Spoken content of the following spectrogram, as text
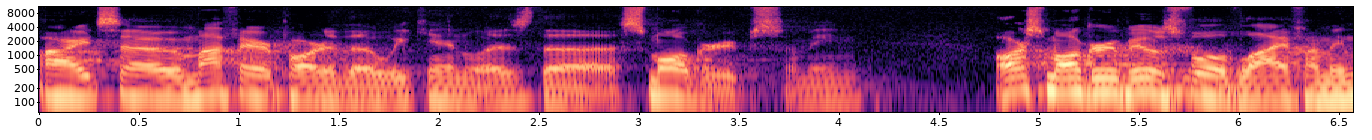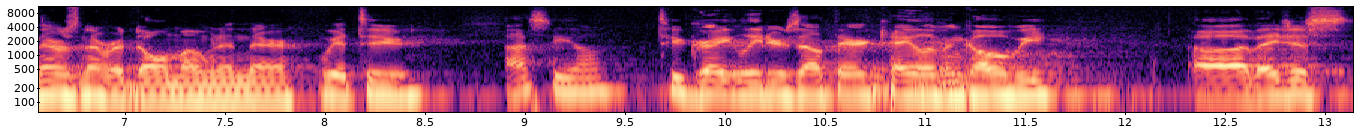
All right, so my favorite part of the weekend was the small groups. I mean, our small group, it was full of life. I mean, there was never a dull moment in there. We had two, I see y'all, two great leaders out there, Caleb and Colby. Uh, they just,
